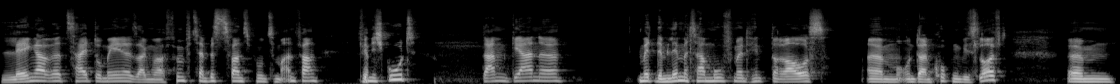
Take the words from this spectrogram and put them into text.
längere Zeitdomäne, sagen wir mal 15 bis 20 Minuten zum Anfang. Finde yep. ich gut. Dann gerne mit einem Limiter-Movement hinten raus ähm, und dann gucken, wie es läuft. Ähm,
